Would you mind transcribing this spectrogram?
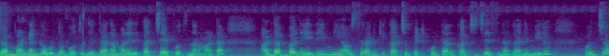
బ్రహ్మాండంగా ఉండబోతుంది. ధనం అనేది ఖర్చు అయిపోతుంది అనమాట ఆ డబ్బు అనేది మీ అవసరానికి ఖర్చు పెట్టుకుంటారు. ఖర్చు చేసినా కానీ మీరు కొంచెం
